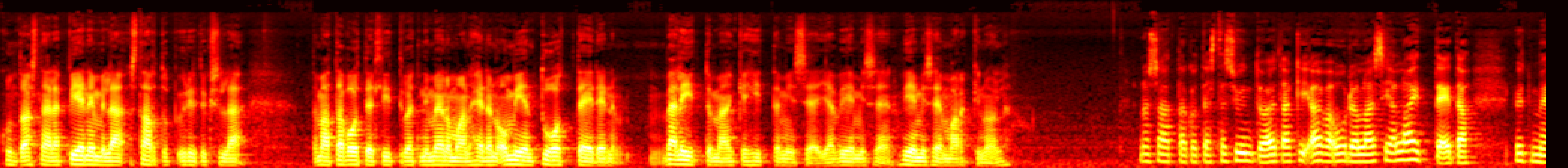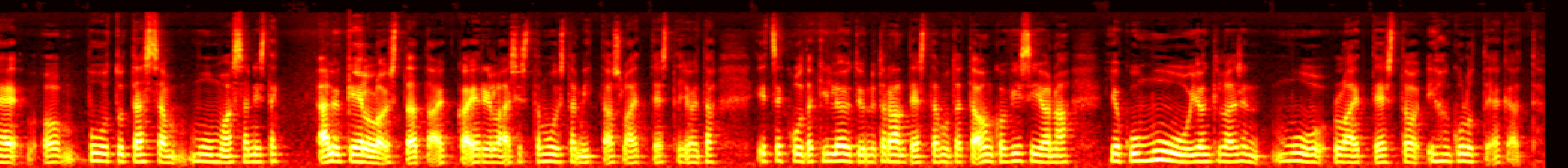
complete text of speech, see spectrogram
kun taas näillä pienemmillä startup-yrityksillä tämä tavoitteet liittyvät nimenomaan heidän omien tuotteiden välittömään kehittämiseen ja viemiseen, viemiseen markkinoille. No saattaako tästä syntyä jotakin aivan uudenlaisia laitteita? Nyt me on puhuttu tässä muun muassa niistä älykelloista tai erilaisista muista mittauslaitteista, joita itse kultakin löytyy nyt ranteesta, mutta että onko visiona joku muu, jonkinlaisen muu laitteisto ihan kuluttajakäyttöön?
